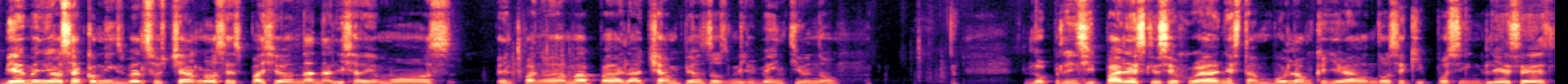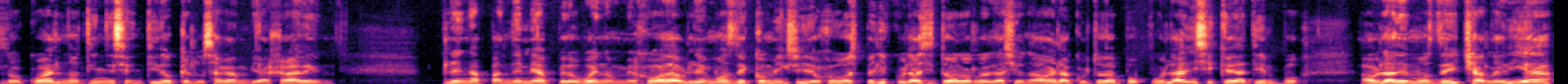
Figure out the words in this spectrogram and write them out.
Bienvenidos a Comics vs Charlos, espacio donde analizaremos el panorama para la Champions 2021. Lo principal es que se jugará en Estambul, aunque llegaron dos equipos ingleses, lo cual no tiene sentido que los hagan viajar en plena pandemia, pero bueno, mejor hablemos de cómics, videojuegos, películas y todo lo relacionado a la cultura popular y si queda tiempo hablaremos de charlería.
